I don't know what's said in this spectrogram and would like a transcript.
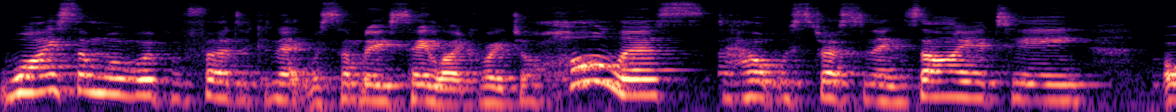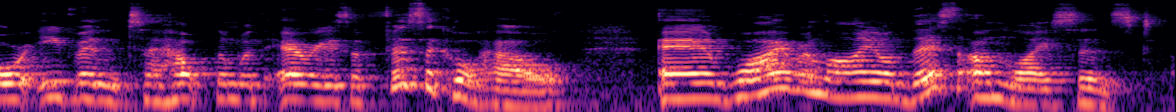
why someone would prefer to connect with somebody, say like Rachel Hollis, to help with stress and anxiety, or even to help them with areas of physical health, and why rely on this unlicensed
